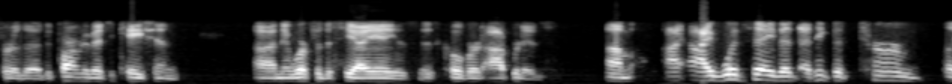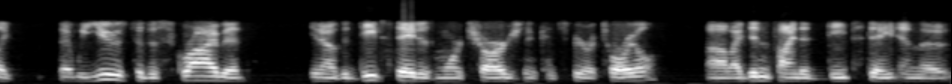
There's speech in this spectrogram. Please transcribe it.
for the Department of Education, uh, and they work for the CIA as, as covert operatives. Um, I, I would say that I think the term like that we use to describe it, you know, the deep state is more charged and conspiratorial. Um, I didn't find a deep state in the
